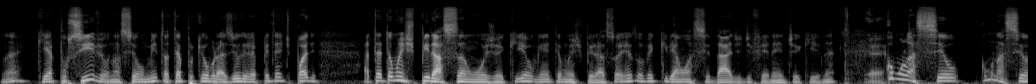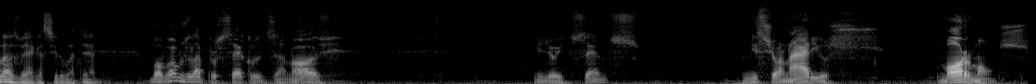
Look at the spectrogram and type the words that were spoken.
né? Que é possível nascer um mito, até porque o Brasil de repente a gente pode até ter uma inspiração hoje aqui, alguém tem uma inspiração e resolver criar uma cidade diferente aqui, né? É. Como nasceu, como nasceu Las Vegas, Ciro Batelli? Bom, vamos lá para o século XIX, 1800. Missionários mormons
